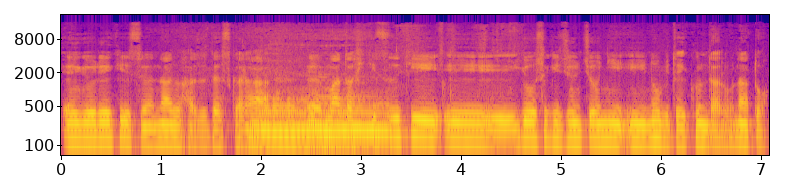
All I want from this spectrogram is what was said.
営業利益率になるはずですから、えー、また引き続き、えー、業績順調に伸びていくんだろうなと。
